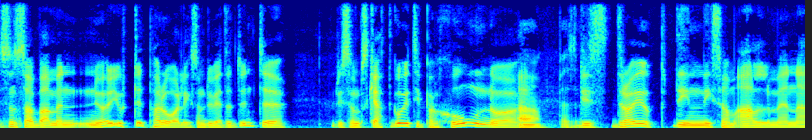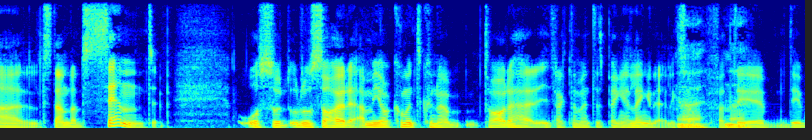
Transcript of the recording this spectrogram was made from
som sa bara, men nu har du gjort det ett par år liksom. Du vet att du inte, liksom skatt går ju till pension och Ja, det drar ju upp din liksom allmänna standard sen typ. Och, så, och då sa jag det, "Ja, men jag kommer inte kunna ta det här i traktamentets pengar längre. Liksom, Nej, för att det, det,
